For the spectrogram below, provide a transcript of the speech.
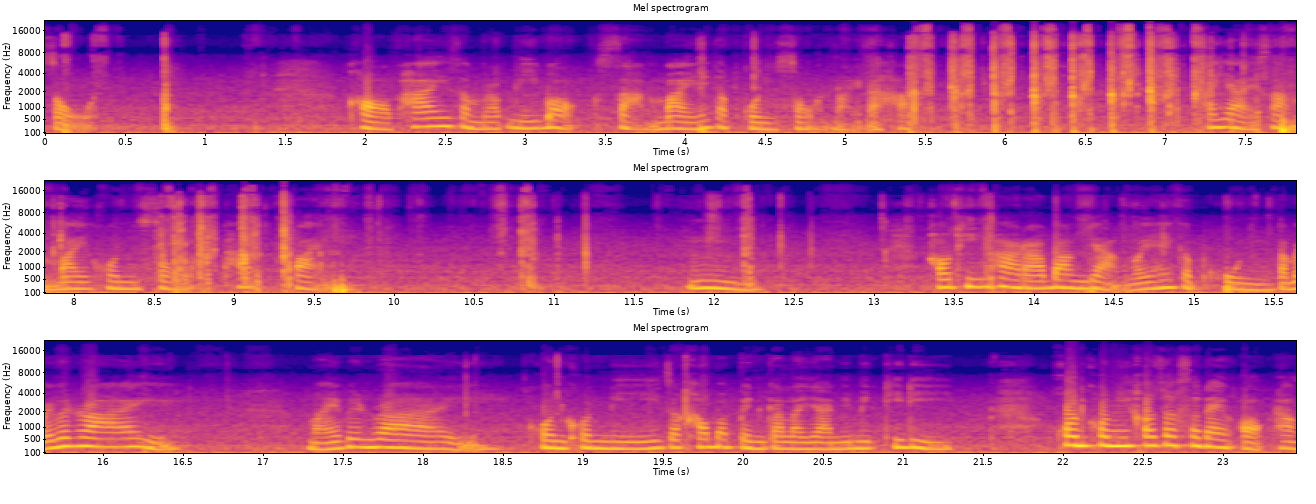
โสด ขอไพ่สำหรับนี้บอกสามใบให้กับคนโสดหน่อยนะคะ ขยายสามใบคนโสดธาตุไฟอืม เขาทิ้งภาระบางอย่างไว้ให้กับคุณ แต่ไม่เป็นไร ไม่เป็นไร คนคนนี้จะเข้ามาเป็นกัลยาณมิตรที่ดี คนคนนี้เขาจะแสดงออกทาง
